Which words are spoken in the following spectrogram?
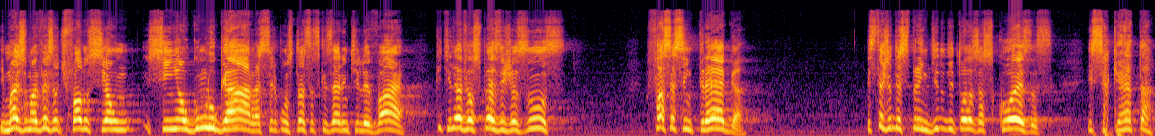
E mais uma vez eu te falo: se, um, se em algum lugar as circunstâncias quiserem te levar, que te leve aos pés de Jesus. Faça essa entrega. Esteja desprendido de todas as coisas e se aquieta.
